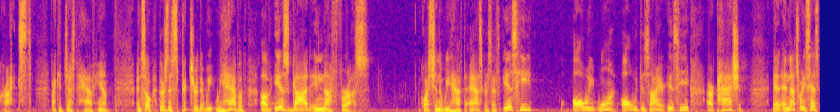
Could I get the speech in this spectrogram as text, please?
Christ, if I could just have Him. And so there's this picture that we, we have of, of is God enough for us? Question that we have to ask ourselves is He all we want, all we desire? Is He our passion? And, and that's what He says.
